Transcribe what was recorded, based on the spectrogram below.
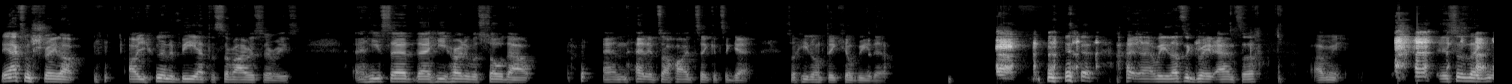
they asked him straight up, "Are you gonna be at the Survivor Series?" And he said that he heard it was sold out, and that it's a hard ticket to get, so he don't think he'll be there. I mean, that's a great answer. I mean, it's just like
